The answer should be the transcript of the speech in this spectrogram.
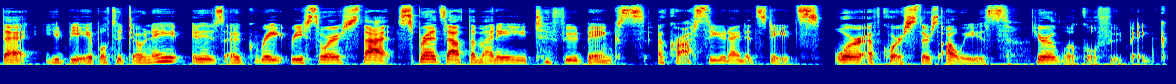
that you'd be able to donate, it is a great resource that spreads out the money to food banks across the United States. Or, of course, there's always your local food bank.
